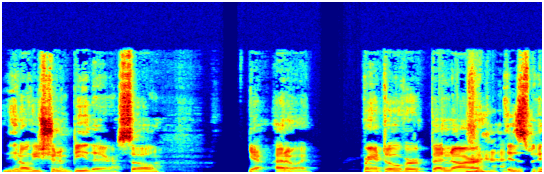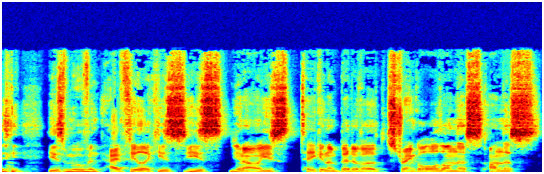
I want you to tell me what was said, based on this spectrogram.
you know he shouldn't be there. So yeah, anyway, rant over. Bednar is he's moving. I feel like he's he's you know he's taking a bit of a stranglehold on this on this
